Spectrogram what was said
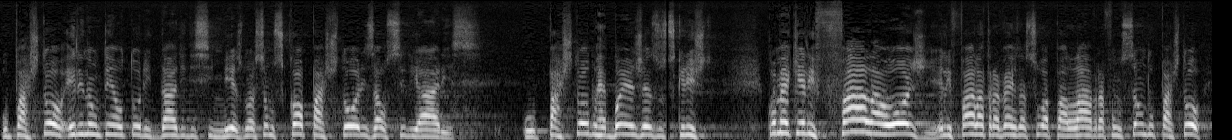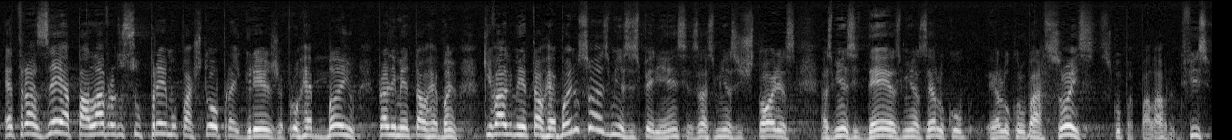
o pastor, ele não tem autoridade de si mesmo, nós somos copastores auxiliares. O pastor do rebanho é Jesus Cristo. Como é que ele fala hoje? Ele fala através da sua palavra. A função do pastor é trazer a palavra do Supremo Pastor para a igreja, para o rebanho, para alimentar o rebanho. O que vai alimentar o rebanho não são as minhas experiências, as minhas histórias, as minhas ideias, minhas elucubrações, desculpa, palavra difícil,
